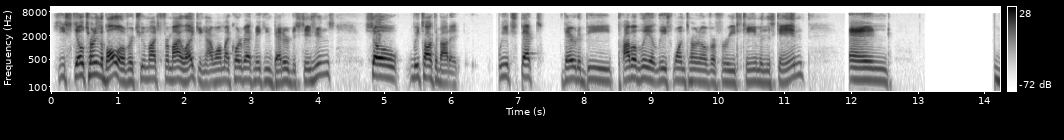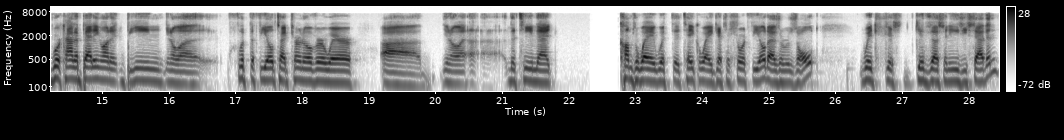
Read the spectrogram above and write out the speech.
he's still turning the ball over too much for my liking. I want my quarterback making better decisions. So we talked about it. We expect there to be probably at least one turnover for each team in this game. And we're kind of betting on it being, you know, a flip the field type turnover where, uh, you know, uh, the team that comes away with the takeaway gets a short field as a result, which just gives us an easy seven.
